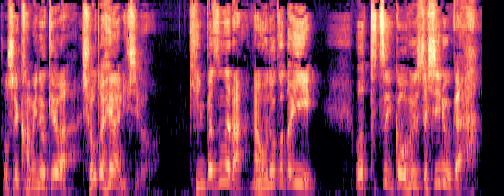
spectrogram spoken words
そして髪の毛はショートヘアにしろ。金髪ならなおのこといい。おっとつい興奮して汁が。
